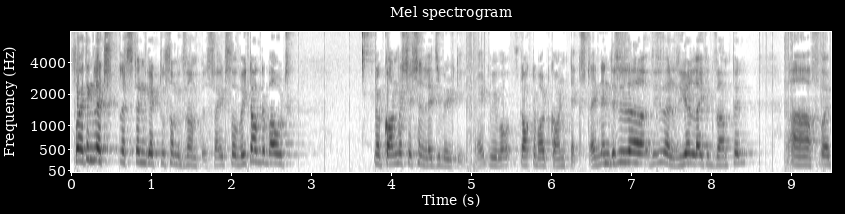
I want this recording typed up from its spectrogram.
So I think let's let's then get to some examples, right? So we talked about you know, conversation legibility, right? We've talked about context, and then this is a this is a real life example uh, for,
